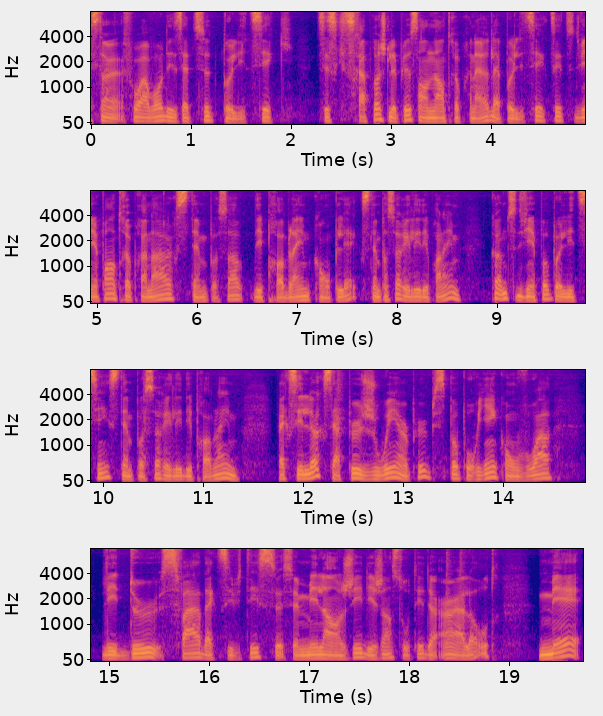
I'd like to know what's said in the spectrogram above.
C'est un, faut avoir des aptitudes politiques. C'est ce qui se rapproche le plus en entrepreneuriat de la politique. Tu ne deviens pas entrepreneur si tu n'aimes pas ça, des problèmes complexes, si tu n'aimes pas ça, régler des problèmes. Comme tu ne deviens pas politicien si tu n'aimes pas ça, régler des problèmes. Fait que c'est là que ça peut jouer un peu, puis c'est pas pour rien qu'on voit les deux sphères d'activité se, se mélanger, des gens sauter de un à l'autre. Mais,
